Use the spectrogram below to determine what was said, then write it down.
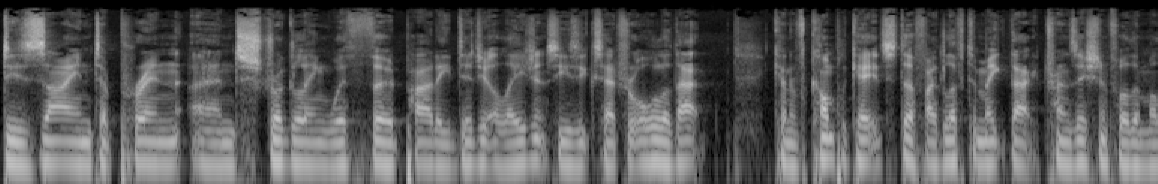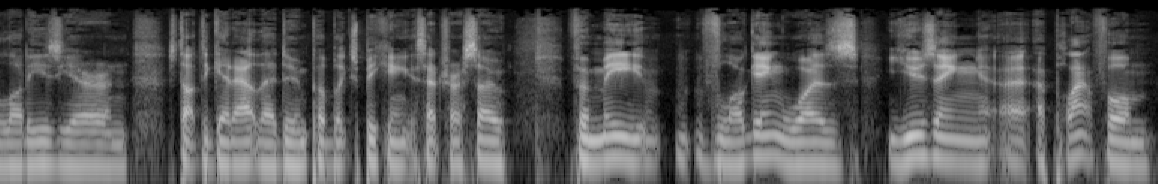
design to print and struggling with third party digital agencies etc all of that kind of complicated stuff. I'd love to make that transition for them a lot easier and start to get out there doing public speaking etc so for me vlogging was using a, a platform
